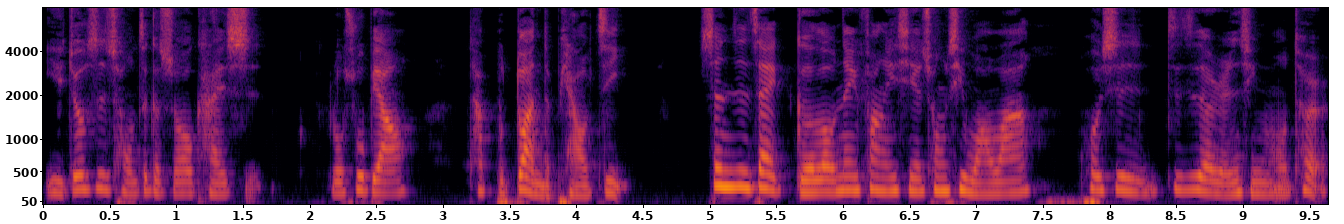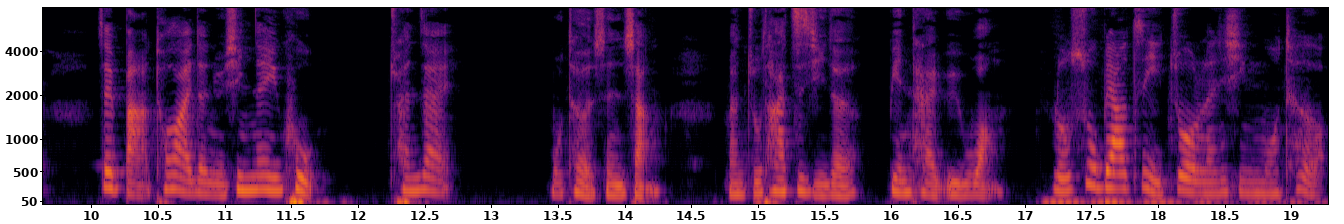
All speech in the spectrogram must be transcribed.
也就是从这个时候开始，罗素标他不断的嫖妓，甚至在阁楼内放一些充气娃娃，或是自制的人形模特，再把偷来的女性内衣裤穿在模特身上，满足他自己的变态欲望。罗素标自己做人形模特，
